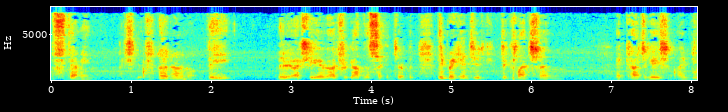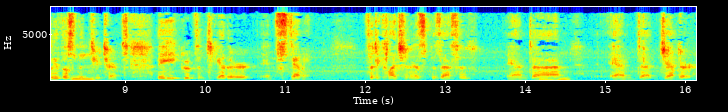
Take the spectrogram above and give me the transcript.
stemming. Actually, no, no, no, no. They they're actually I've forgotten the second term, but they break into declension and conjugation. I believe those are the Hmm. two terms. They group them together in stemming. So declension is possessive and uh, Mhm. and uh, gender,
